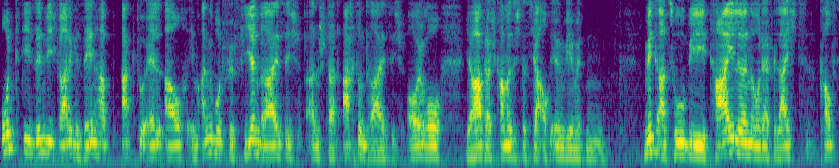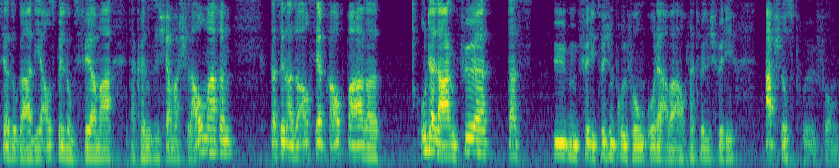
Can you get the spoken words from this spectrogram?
Und die sind, wie ich gerade gesehen habe, aktuell auch im Angebot für 34 anstatt 38 Euro. Ja, vielleicht kann man sich das ja auch irgendwie mit einem mit Azubi teilen oder vielleicht kauft es ja sogar die Ausbildungsfirma. Da können Sie sich ja mal schlau machen. Das sind also auch sehr brauchbare Unterlagen für das Üben, für die Zwischenprüfung oder aber auch natürlich für die Abschlussprüfung.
